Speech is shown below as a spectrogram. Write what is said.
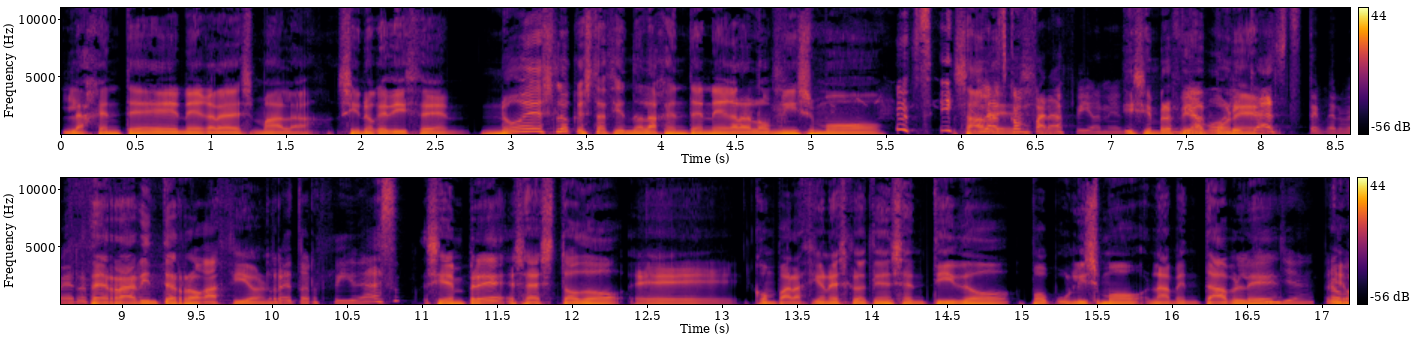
la gente negra es mala, sino que dicen no es lo que está haciendo la gente negra lo mismo. Sí, ¿Sabes? las comparaciones. Y siempre al final perverso, Cerrar interrogación. retorcidas. Siempre, o sea, es todo eh, comparaciones que no tienen sentido, populismo lamentable. Pero Y bueno,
